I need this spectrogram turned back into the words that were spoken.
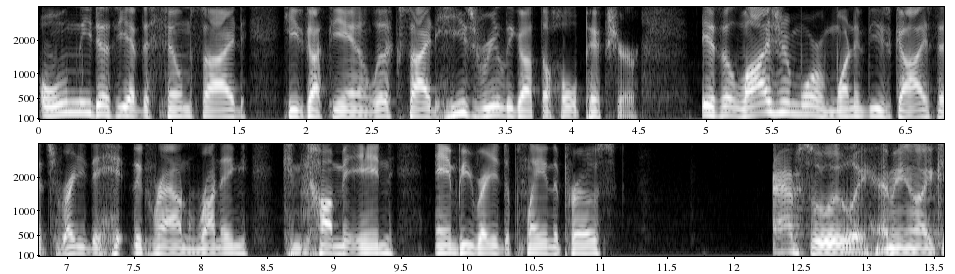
only does he have the film side, he's got the analytics side. He's really got the whole picture. Is Elijah Moore one of these guys that's ready to hit the ground running, can come in and be ready to play in the pros? Absolutely. I mean, like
